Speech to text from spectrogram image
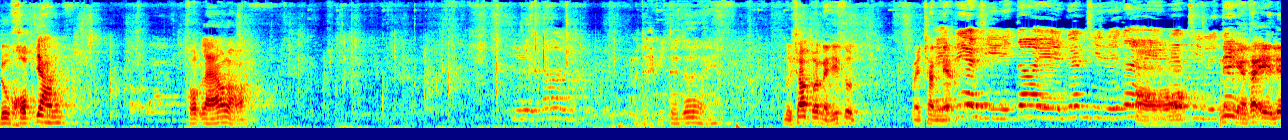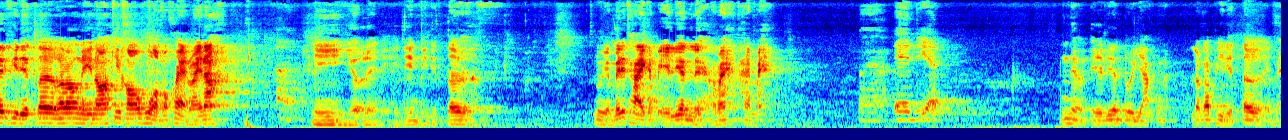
ดูครบยัง ครบแล้วเหรอเดอร์วมีเตอร์ไหนหนูชอบตัวไหนที่สุดในชั้นเนี้ยเอเลียนพีเดอร์อ๋อนี่ไงถ้าเอเลียนพีเดเตอร์ก็ต้องนี้เนาะที่เขาหัวมาแขวนไว้นะนี่เยอะเลยเอเลียนพีเดเตอร์หนูยังไม่ได้ถ่ายกับเอเลียนเลยเอาไหมถ่ายไหม เอเลียนเนี่ยเอเลียนตัวยักษ์น่ะแล้วก็พีเดเตอร์เห็นไหม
